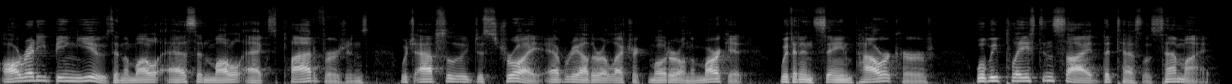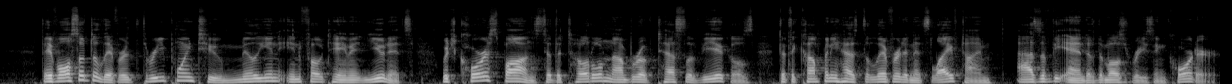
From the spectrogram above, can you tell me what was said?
already being used in the Model S and Model X plaid versions which absolutely destroy every other electric motor on the market with an insane power curve, will be placed inside the Tesla Semi. They've also delivered 3.2 million infotainment units, which corresponds to the total number of Tesla vehicles that the company has delivered in its lifetime as of the end of the most recent quarter.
